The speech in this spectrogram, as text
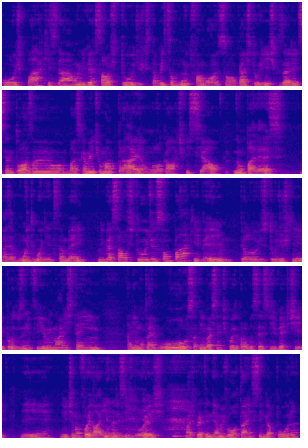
os parques da Universal Studios, que também são muito famosos. São locais turísticos. A ilha de Sentosa é basicamente uma praia, um local artificial. Não parece, mas é muito bonito também. Universal Studios são parques mesmo, pelos estúdios que produzem filmes, mas tem ali montanha-russa, tem bastante coisa para você se divertir. E a gente não foi lá ainda nesses dois, mas pretendemos voltar em Singapura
